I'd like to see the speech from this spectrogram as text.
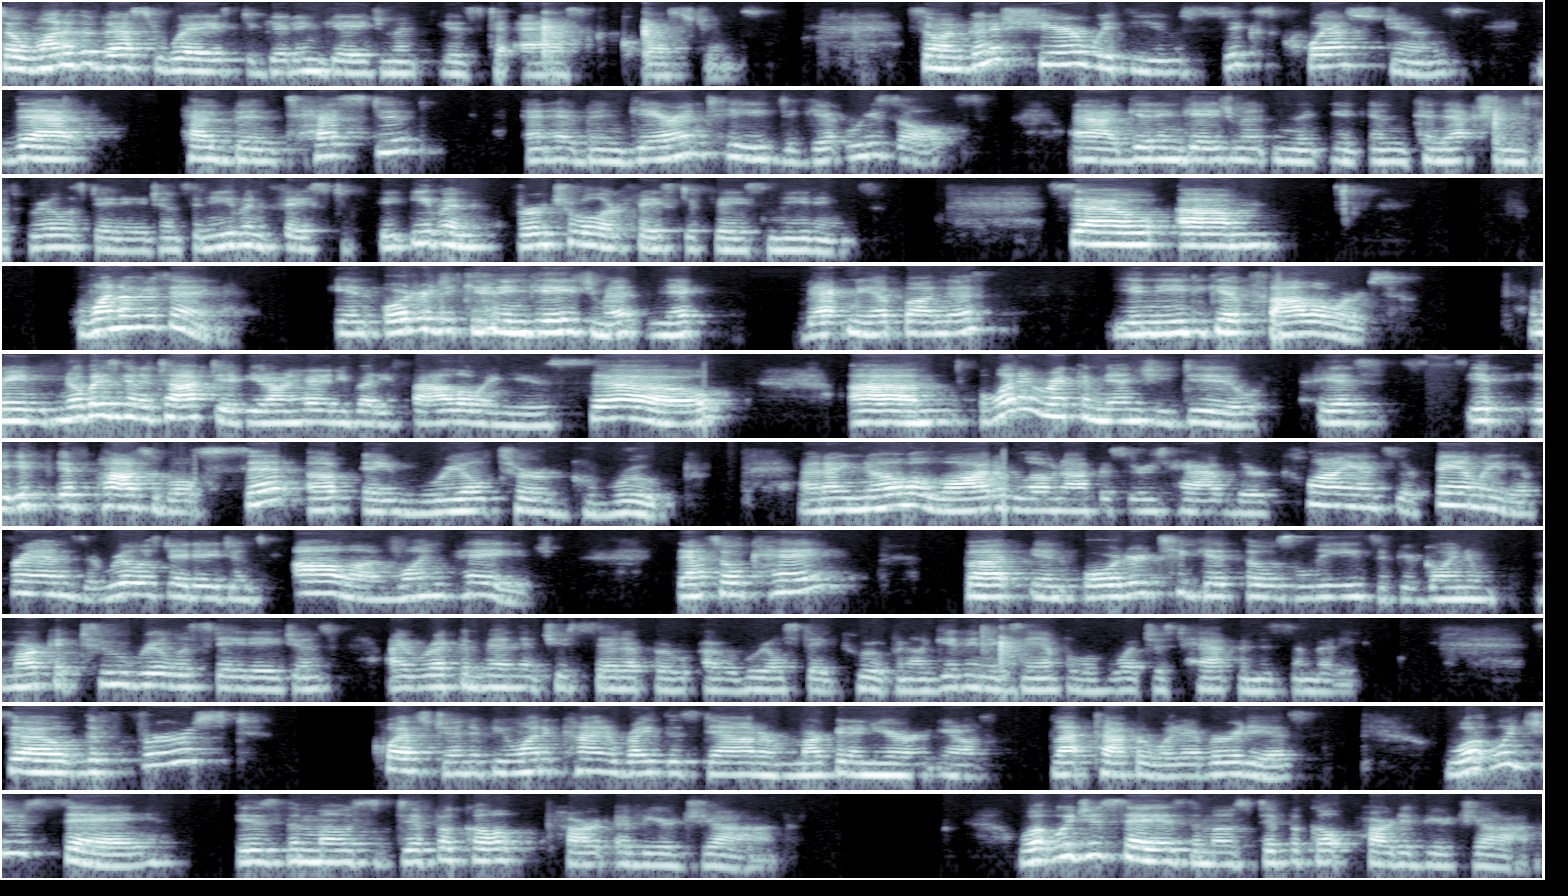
So, one of the best ways to get engagement is to ask questions. So, I'm going to share with you six questions that have been tested and have been guaranteed to get results uh, get engagement and, and connections with real estate agents and even face to even virtual or face-to-face meetings so um, one other thing in order to get engagement nick back me up on this you need to get followers i mean nobody's going to talk to you if you don't have anybody following you so um, what i recommend you do is if, if, if possible set up a realtor group and I know a lot of loan officers have their clients, their family, their friends, their real estate agents all on one page. That's okay. But in order to get those leads, if you're going to market to real estate agents, I recommend that you set up a, a real estate group. And I'll give you an example of what just happened to somebody. So the first question, if you want to kind of write this down or mark it in your you know, laptop or whatever it is, what would you say is the most difficult part of your job? What would you say is the most difficult part of your job?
